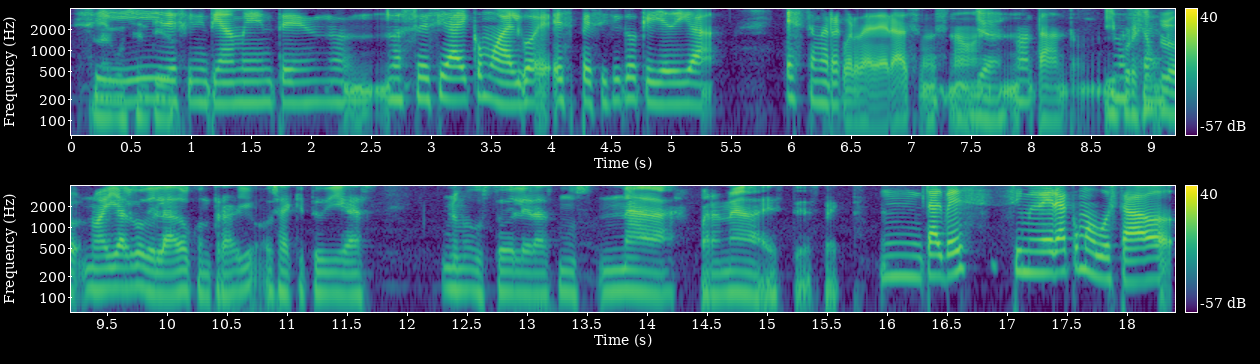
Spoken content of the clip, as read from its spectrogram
Sí, definitivamente. No, sé si hay como algo específico que yo diga, esto me recuerda de Erasmus, no, no tanto. Y por ejemplo, ¿no hay algo del lado contrario? O sea, que tú digas, no me gustó el Erasmus nada, para nada este aspecto. Mm, tal vez si me hubiera como gustado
